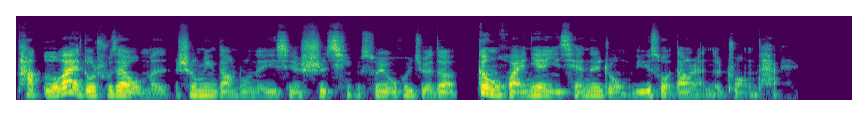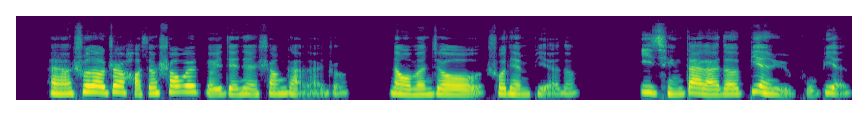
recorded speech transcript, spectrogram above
它额外多出在我们生命当中的一些事情，所以我会觉得更怀念以前那种理所当然的状态。哎呀，说到这儿好像稍微有一点点伤感来着。那我们就说点别的。疫情带来的变与不变，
